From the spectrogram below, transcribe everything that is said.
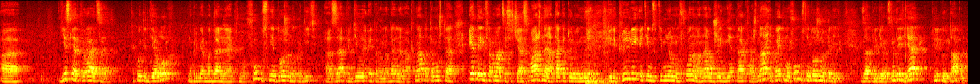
а, если открывается какой-то диалог, например, модальное окно, фокус не должен уходить а, за пределы этого модального окна, потому что эта информация сейчас важная, а та, которую мы перекрыли этим затемненным фоном, она уже не так важна, и поэтому фокус не должен уходить за пределы. Смотрите, я кликаю Tab,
